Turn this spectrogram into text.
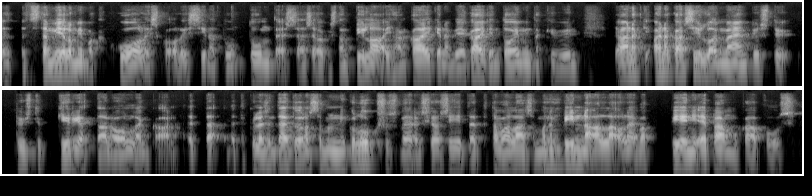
että sitä mieluummin vaikka kuolisko olisi siinä tunteessa ja se oikeastaan pilaa ihan kaiken ja vie kaiken toimintakyvyn. Ja ainakin, ainakaan silloin mä en pysty pysty kirjoittamaan ollenkaan. Että, että kyllä sen täytyy olla semmoinen niin luksusversio siitä, että tavallaan semmoinen mm. pinna alla oleva pieni epämukavuus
